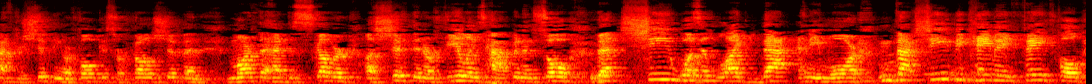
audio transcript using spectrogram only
After shifting her focus, her fellowship, and Martha had discovered a shift in her feelings happen, and so that she wasn't like that anymore. In fact, she became a faithful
